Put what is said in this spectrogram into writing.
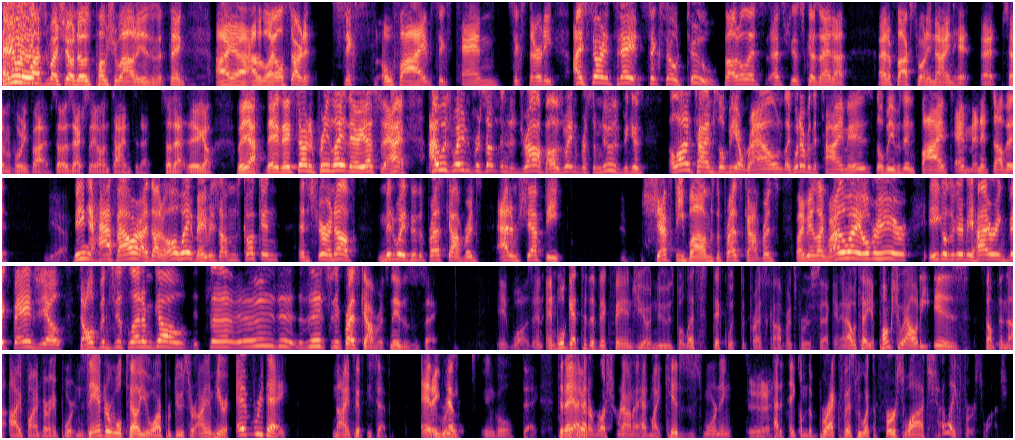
Anyone who watches my show knows punctuality isn't a thing. I uh, I, I'll start at 605, 610, 630. I started today at 602. But that's that's just because I had a I had a Fox 29 hit at 7:45, so I was actually on time today. So that there you go. But yeah, they they started pretty late there yesterday. I I was waiting for something to drop. I was waiting for some news because a lot of times they'll be around like whatever the time is. They'll be within five ten minutes of it. Yeah, being a half hour, I thought, oh wait, maybe something's cooking. And sure enough, midway through the press conference, Adam Schefty Shefty bombs the press conference by being like, by the way, over here, Eagles are going to be hiring Vic Fangio. Dolphins just let him go. It's, uh, a, it's an interesting press conference, needless to say. It was. And, and we'll get to the Vic Fangio news, but let's stick with the press conference for a second. And I will tell you, punctuality is something that I find very important. Xander will tell you, our producer, I am here every day, 957. Every single day. Today I had to rush around. I had my kids this morning. Dude. Had to take them to breakfast. We went to First Watch. I like First Watch.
